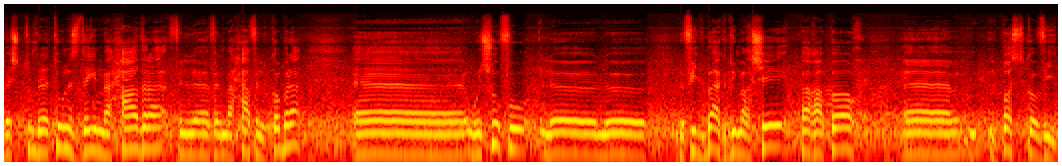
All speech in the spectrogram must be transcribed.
باش تبقى تونس ديما حاضرة في ال- في المحافل الكبرى. آه، ونشوفوا لو فيدباك دو مارشي بارابور البوست كوفيد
